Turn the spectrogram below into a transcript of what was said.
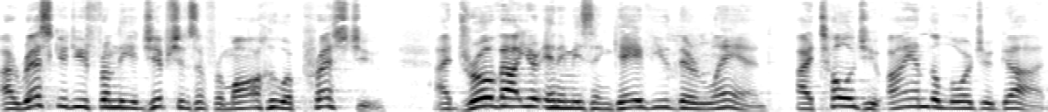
I rescued you from the Egyptians and from all who oppressed you. I drove out your enemies and gave you their land. I told you, I am the Lord your God.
